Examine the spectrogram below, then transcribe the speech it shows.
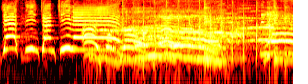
Justin Chanchive. ¡Ay, por Dios! ¡No!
